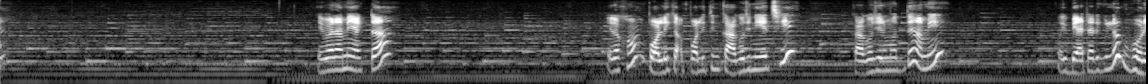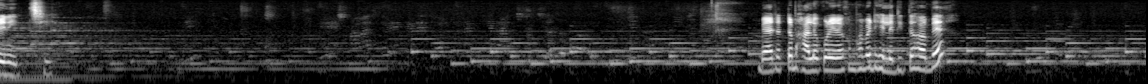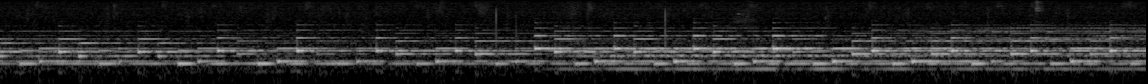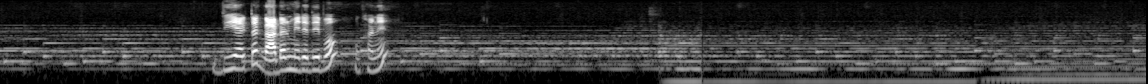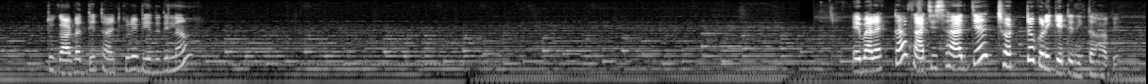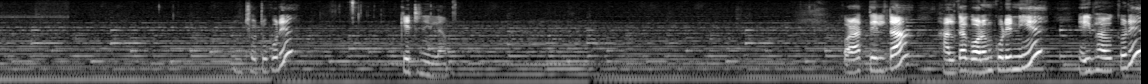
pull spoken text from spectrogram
এবার আমি একটা এরকম পলি পলিথিন কাগজ নিয়েছি। কাগজের মধ্যে আমি ওই ব্যাটারগুলো ভরে নিচ্ছি। ব্যাটারটা ভালো করে এরকমভাবে ঢেলে দিতে হবে। দিয়ে একটা গার্ডার মেরে দেব ওখানে। একটু গার্ডার দিয়ে টাইট করে বেঁধে দিলাম। এবার একটা কাঁচি সাহায্যে ছোট্ট করে কেটে নিতে হবে। ছোট করে কেটে নিলাম। কড়ার তেলটা হালকা গরম করে নিয়ে এইভাবে করে,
